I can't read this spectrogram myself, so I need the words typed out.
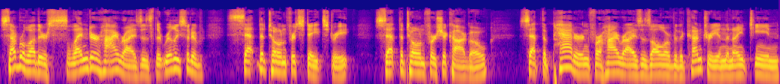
Several other slender high rises that really sort of set the tone for State Street, set the tone for Chicago, set the pattern for high rises all over the country in the 19.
